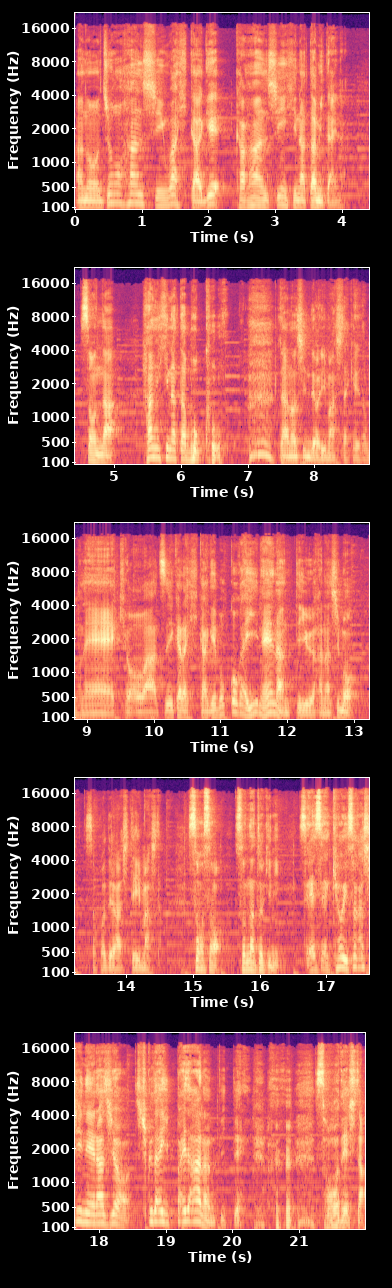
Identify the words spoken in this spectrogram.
あの上半身は日陰下半身日向みたいなそんな半日向ぼっこを 楽しんでおりましたけれどもね。今日は暑いから日陰ぼっこがいいねなんていう話もそこではしていました。そうそうそんな時に「先生今日忙しいねラジオ。宿題いっぱいだ」なんて言って。そうでした。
